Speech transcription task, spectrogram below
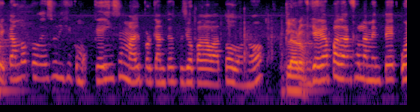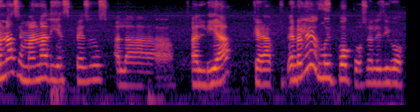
checando todo eso, dije como, ¿qué hice mal? Porque antes pues yo pagaba todo, ¿no? Claro. Llegué a pagar solamente una semana 10 pesos a la, al día, que en realidad es muy poco, o sea, les digo,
